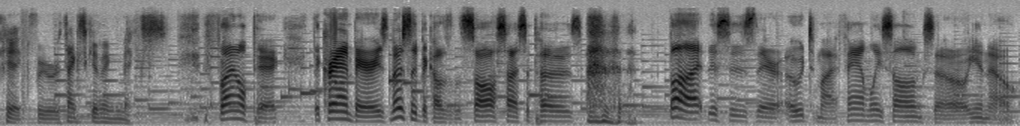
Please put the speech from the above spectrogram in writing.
pick for your Thanksgiving mix. Final pick, the cranberries, mostly because of the sauce, I suppose. but this is their ode to my family song, so you know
